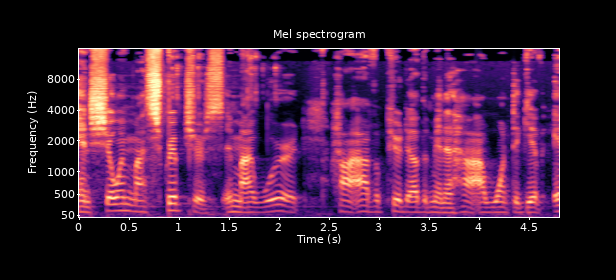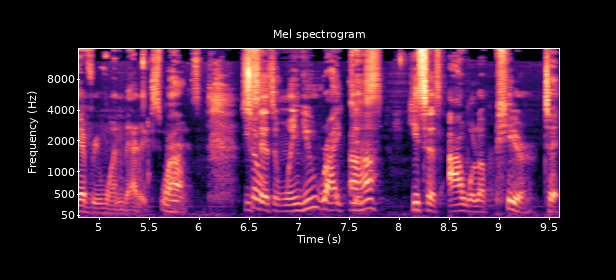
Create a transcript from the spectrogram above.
and showing my scriptures, and my word, how I've appeared to other men and how I want to give everyone that experience." Wow. He So- says, "And when you write this." Uh-huh. He says, I will appear to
